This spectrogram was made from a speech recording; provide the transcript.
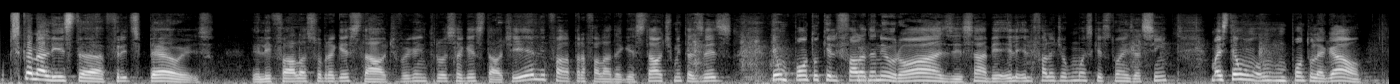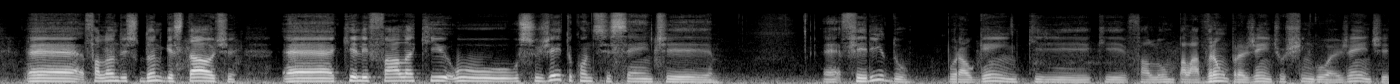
O psicanalista Fritz Perls, ele fala sobre a Gestalt, foi quem trouxe a Gestalt. E ele fala para falar da Gestalt, muitas vezes tem um ponto que ele fala da neurose, sabe? Ele, ele fala de algumas questões assim, mas tem um, um ponto legal, é, falando, estudando Gestalt, é, que ele fala que o, o sujeito quando se sente é, ferido por alguém que, que falou um palavrão pra gente ou xingou a gente,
